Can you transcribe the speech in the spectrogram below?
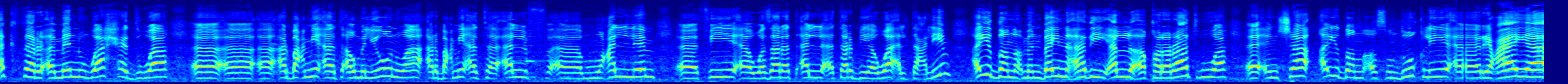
أكثر من واحد و 400 أو مليون و400 ألف معلم في وزارة التربية والتعليم. أيضا من بين هذه القرارات هو إنشاء أيضا صندوق لرعاية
